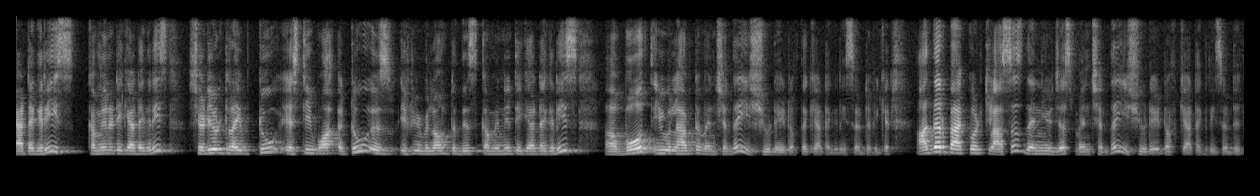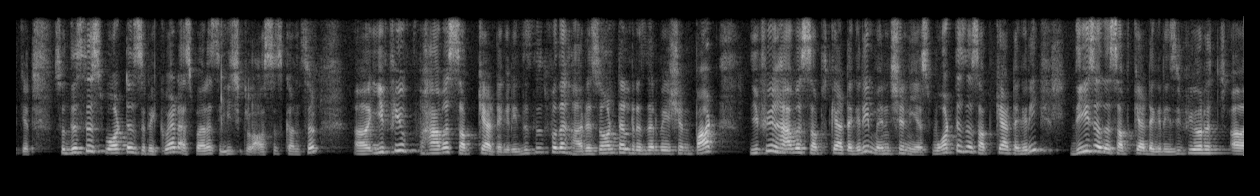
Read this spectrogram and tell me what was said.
categories, community categories. Scheduled tribe 2, ST2 uh, is if you belong to this community categories, uh, both you will have to mention the issue date of the category certificate. Other backward classes, then you just mention the issue date of category certificate. So this is what is required as far as each class is concerned. Uh, if you have a subcategory, this is for the horizontal reservation part. If you have a subcategory, mention yes. What is the subcategory? These are the subcategories. If you are a, uh,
